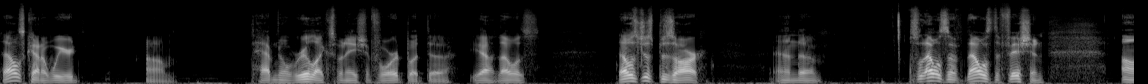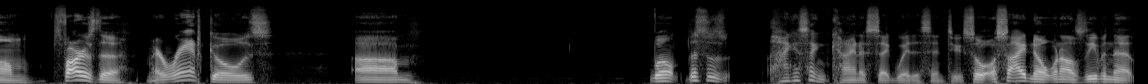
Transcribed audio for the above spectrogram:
that was kind of weird. Um, have no real explanation for it, but uh, yeah, that was that was just bizarre. And uh, so that was a that was the fishing. Um, as far as the my rant goes, um, well, this is I guess I can kind of segue this into. So a side note, when I was leaving that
